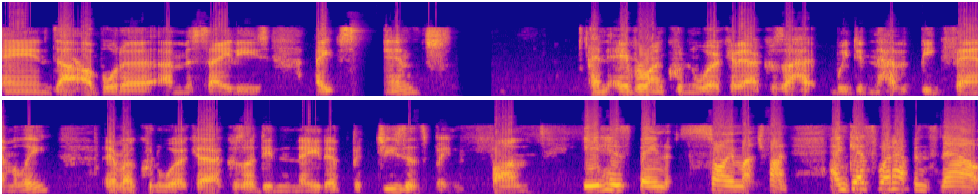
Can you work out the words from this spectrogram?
and uh, I bought a, a Mercedes eight and everyone couldn't work it out because I had, we didn't have a big family. Everyone couldn't work it out because I didn't need it. But geez, it's been fun. It has been so much fun. And guess what happens now?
